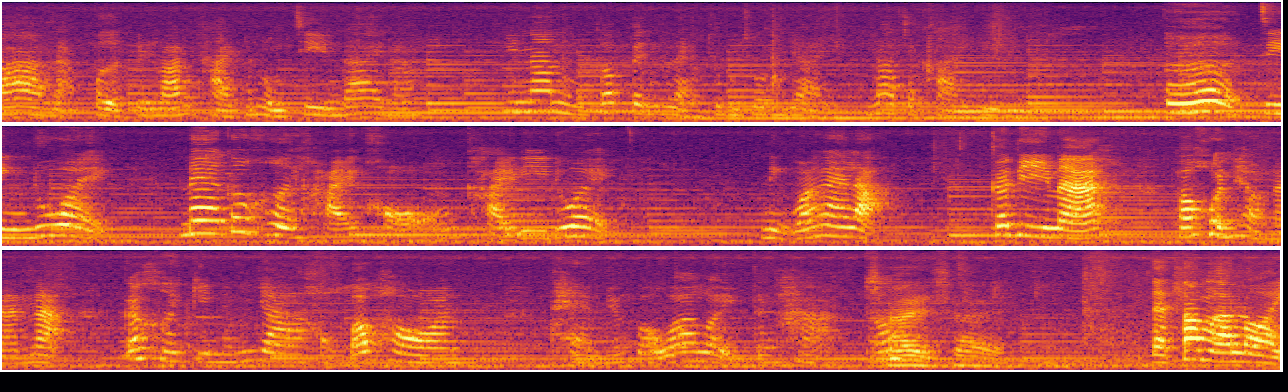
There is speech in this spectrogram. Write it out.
บ้านน่ะ เปิดเป็นร้านขายขนมจีนได้นะ ที่นั่นก็เป็นแหล่งชุมชนใหญ่น่าจะขายดี เออ จริงด้วย แม่ก็เคยขายของขายดีด้วย หนิงว่าไงล่ะ ก็ดีนะ เพราะคนแถวนั้นน่ะ ก็เคยกินน้ำยาของป้าพร แถมยังบอกว่าอร่อยอีกต่างหากเนอะใช่ใช่แต่ต้องอร่อย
